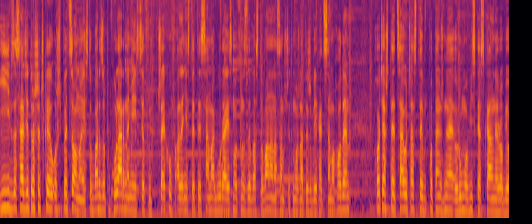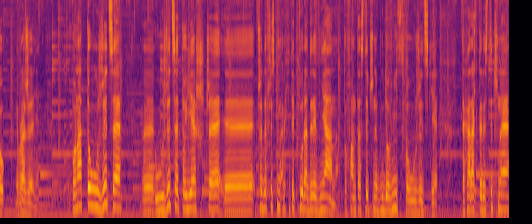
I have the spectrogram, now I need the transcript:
i w zasadzie troszeczkę ją oszpecono. Jest to bardzo popularne miejsce wśród Czechów, ale niestety sama góra jest mocno zdewastowana. Na sam szczyt można też wjechać samochodem, chociaż te cały czas te potężne rumowiska skalne robią wrażenie. Ponadto Łużyce, e, Łużyce to jeszcze e, przede wszystkim architektura drewniana. To fantastyczne budownictwo łużyckie. Te charakterystyczne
